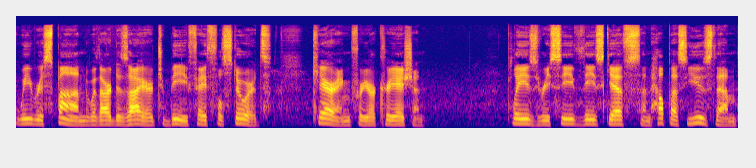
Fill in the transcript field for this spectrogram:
we respond with our desire to be faithful stewards, caring for your creation. Please receive these gifts and help us use them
